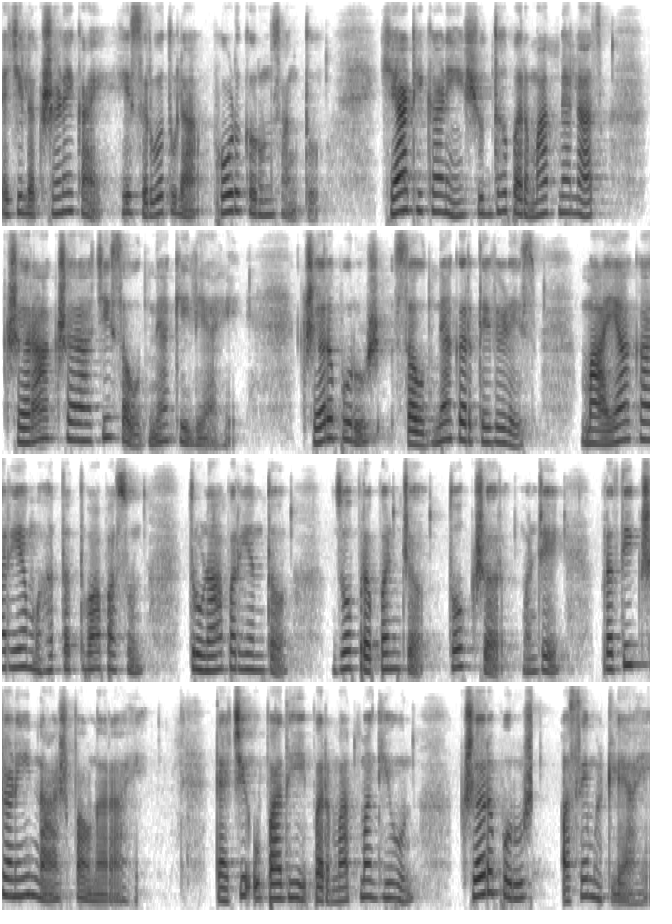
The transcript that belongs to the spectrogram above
त्याची लक्षणे काय हे सर्व तुला फोड करून सांगतो. ह्या ठिकाणी शुद्ध परमात्म्यालाच क्षराक्षराची संज्ञा केली आहे. क्षरपुरुष संज्ञा करते वेळेस मायाकार्य महतत्वापासून तृणापर्यंत जो प्रपंच तो क्षर म्हणजे प्रतिक्षणी नाश पावणारा आहे. त्याची उपाधी परमात्मा घेऊन क्षरपुरुष असे म्हटले आहे.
